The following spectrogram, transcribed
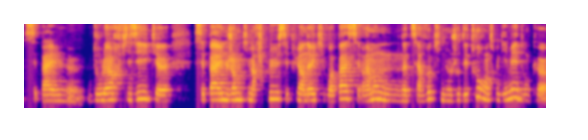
c'est pas une douleur physique, euh, c'est pas une jambe qui marche plus, c'est plus un œil qui voit pas, c'est vraiment notre cerveau qui nous joue des tours entre guillemets. Donc euh,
